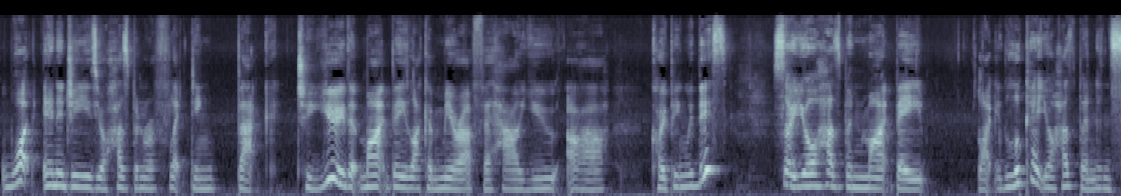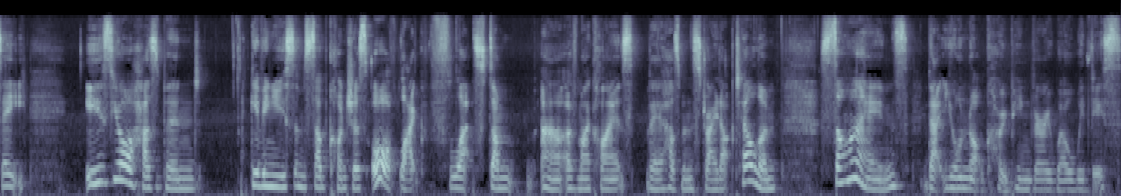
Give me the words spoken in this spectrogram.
what energy is your husband reflecting back to you that might be like a mirror for how you are coping with this? So your husband might be like, look at your husband and see is your husband giving you some subconscious or like flat some uh, of my clients their husbands straight up tell them signs that you're not coping very well with this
